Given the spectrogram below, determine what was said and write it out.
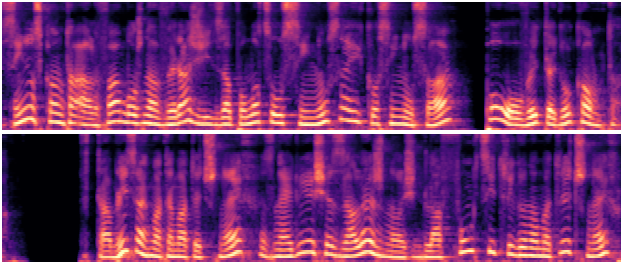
Sinus kąta alfa można wyrazić za pomocą sinusa i kosinusa połowy tego kąta. W tablicach matematycznych znajduje się zależność dla funkcji trygonometrycznych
